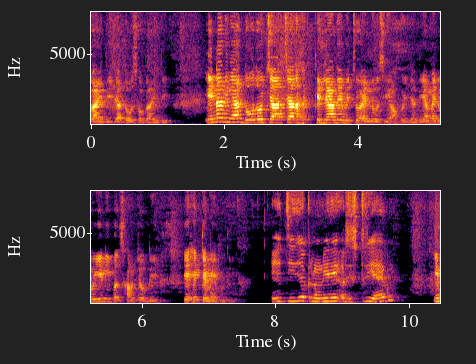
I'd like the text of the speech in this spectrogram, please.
ਗਜ ਦੀ ਜਾਂ 200 ਗਜ ਦੀ। ਇਹਨਾਂ ਦੀਆਂ 2-2 4-4 ਕਿੱਲਿਆਂ ਦੇ ਵਿੱਚੋਂ ਐਨਓਸੀਆਂ ਹੋਈ ਜਾਂਦੀਆਂ। ਮੈਨੂੰ ਇਹ ਨਹੀਂ ਸਮਝ ਆਉਂਦੀ ਇਹ ਕਿਵੇਂ ਹੁੰਦੀਆਂ। ਇਹ ਚੀਜ਼ ਕਲੋਨੀ ਦੀ ਰਜਿਸਟਰੀ ਹੈ ਕੋਈ? ਇਨ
